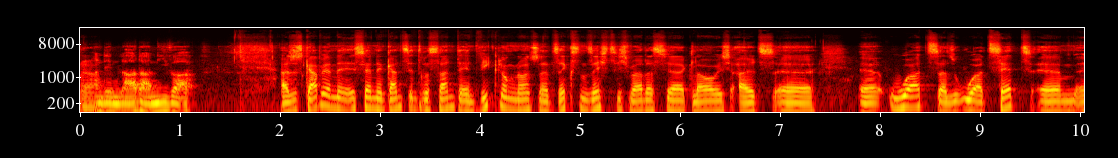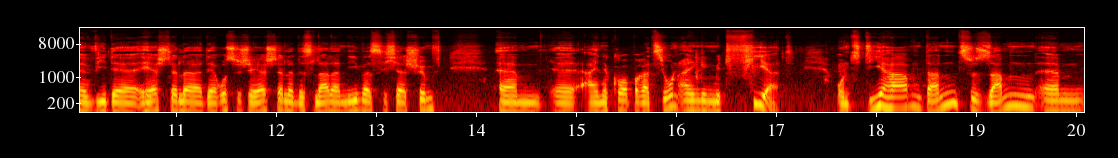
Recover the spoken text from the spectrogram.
ja. an dem Lada Niva. Also es gab ja eine, ist ja eine ganz interessante Entwicklung. 1966 war das ja, glaube ich, als äh, äh, UAZ, also UAZ, ähm, äh, wie der Hersteller, der russische Hersteller des Lada Niva sich ja schimpft, ähm, äh, eine Kooperation einging mit Fiat. Und die haben dann zusammen ähm,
